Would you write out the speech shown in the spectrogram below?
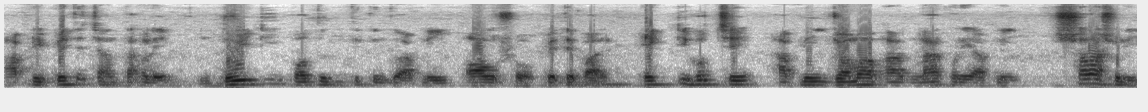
আপনি পেতে চান, তাহলে দুইটি পদ্ধতিতে কিন্তু আপনি অংশ পেতে পারেন। একটি হচ্ছে আপনি জমা ভাগ না করে আপনি সরাসরি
